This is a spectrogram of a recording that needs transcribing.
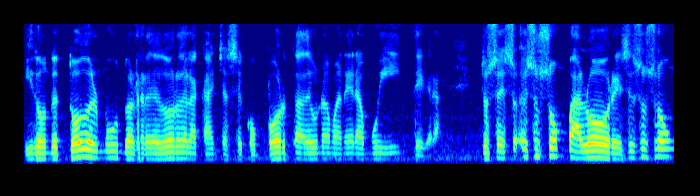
y donde todo el mundo alrededor de la cancha se comporta de una manera muy íntegra. Entonces, eso- esos son valores, esos son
